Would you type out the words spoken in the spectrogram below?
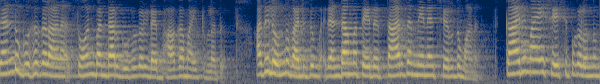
രണ്ടു ഗുഹകളാണ് സോൻ ഭണ്ഡാർ ഗുഹകളുടെ ഭാഗമായിട്ടുള്ളത്. അതിലൊന്ന് വലുതും രണ്ടാമത്തേത് താരതമ്യേന ചെറുതുമാണ്. കാര്യമായ ശേഷിപ്പുകളൊന്നും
